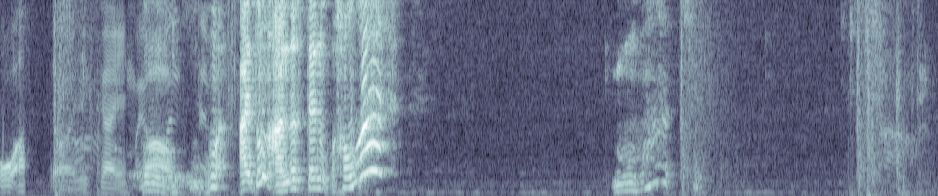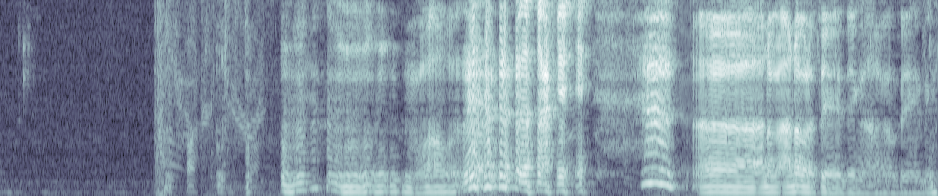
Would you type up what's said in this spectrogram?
Oh, up. Oh, this guy. Wow. what? I don't understand. How what? What? wow. uh, I'm not, I'm not gonna say anything. I'm not gonna say anything.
